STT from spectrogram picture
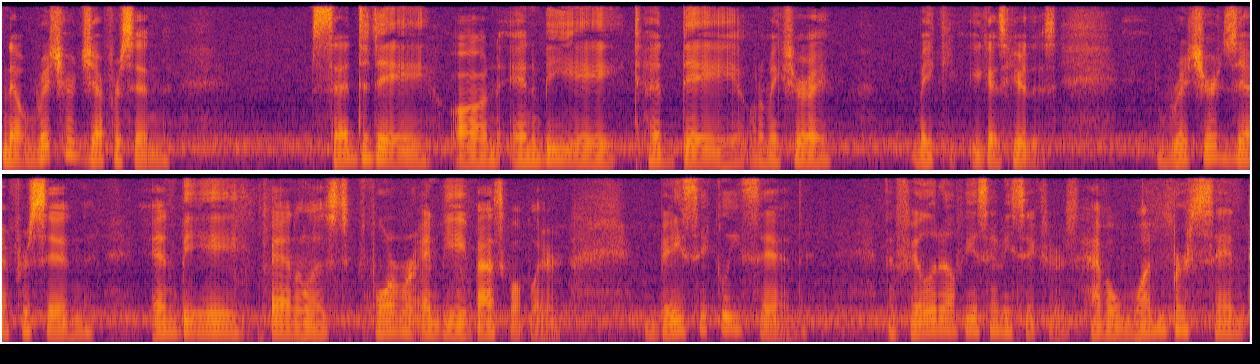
Now, Richard Jefferson said today on NBA Today, I want to make sure I make you guys hear this. Richard Jefferson, NBA analyst, former NBA basketball player, basically said the Philadelphia 76ers have a 1%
